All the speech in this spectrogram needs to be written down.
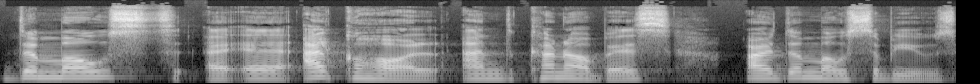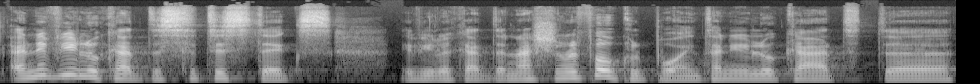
the most, uh, uh, alcohol and cannabis are the most abused. And if you look at the statistics, if you look at the national focal point and you look at the,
